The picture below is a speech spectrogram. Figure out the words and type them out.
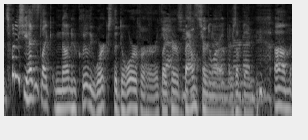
it's funny she has this like nun who clearly works the door for her. It's like her bouncer nun or something. Um,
